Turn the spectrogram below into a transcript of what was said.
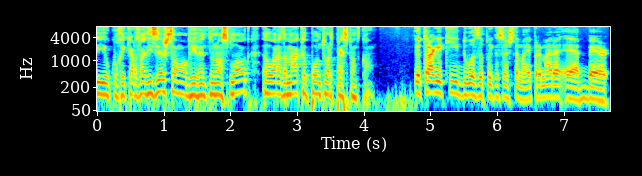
e, o que o Ricardo vai dizer estão, obviamente, no nosso blog, ahoradamaca.wordpress.com. Eu trago aqui duas aplicações também. A primeira é a Bear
